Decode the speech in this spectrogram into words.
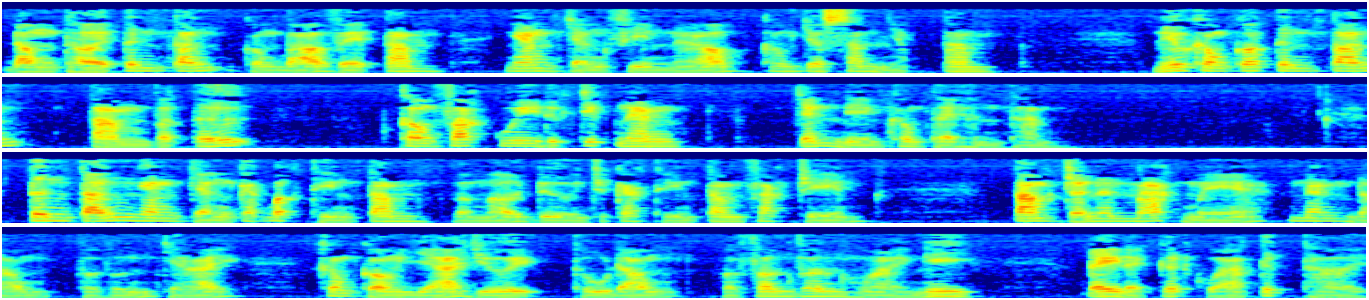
đồng thời tinh tấn còn bảo vệ tâm, ngăn chặn phiền não không cho xâm nhập tâm. Nếu không có tinh tấn, tầm và tứ, không phát huy được chức năng, chánh niệm không thể hình thành. Tinh tấn ngăn chặn các bất thiện tâm và mở đường cho các thiện tâm phát triển. Tâm trở nên mát mẻ, năng động và vững chãi, không còn giả dưỡi, thụ động và phân vân hoài nghi. Đây là kết quả tức thời,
